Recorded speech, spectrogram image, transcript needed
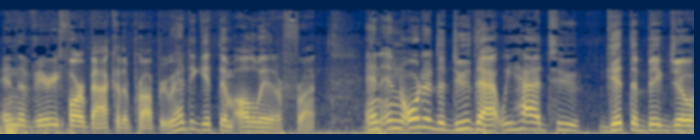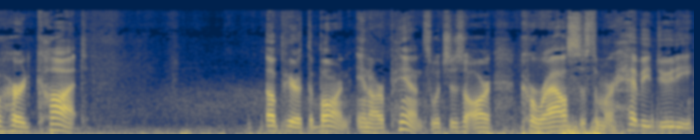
in the very far back of the property. We had to get them all the way to the front. And in order to do that, we had to get the Big Joe herd caught up here at the barn in our pens, which is our corral system, our heavy duty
